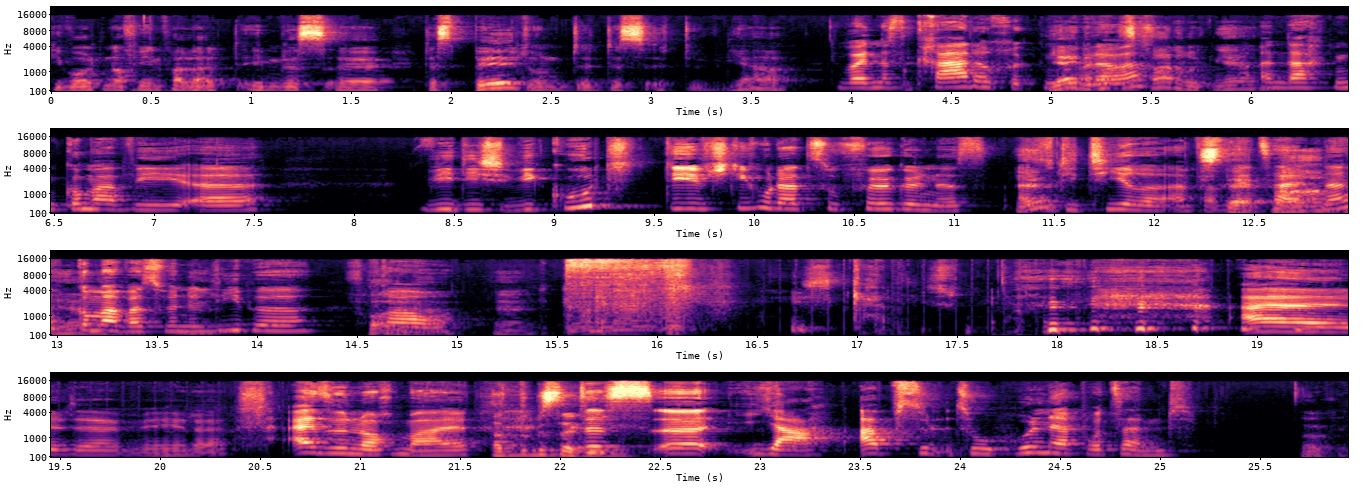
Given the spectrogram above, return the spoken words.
die wollten auf jeden Fall halt eben das, äh, das Bild und äh, das, äh, ja, Die wollten das gerade rücken, ja, die oder wollten was? gerade rücken, ja. Und dachten, guck mal, wie, äh, wie, die, wie gut die Stiefmutter zu Vögeln ist. Also Ja. die Tiere einfach Step jetzt halt, ne? ja. Guck mal, was für eine Ja. liebe Voll, Frau. Ich kann nicht. Alter Wede. Also nochmal. Also du bist dagegen. Das, äh, ja, absolut, zu 100 Prozent. okay.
